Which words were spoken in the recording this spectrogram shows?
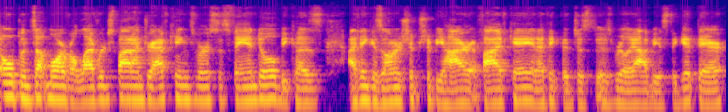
opens up more of a leverage spot on DraftKings versus FanDuel because I think his ownership should be higher at 5K, and I think that just is really obvious to get there.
